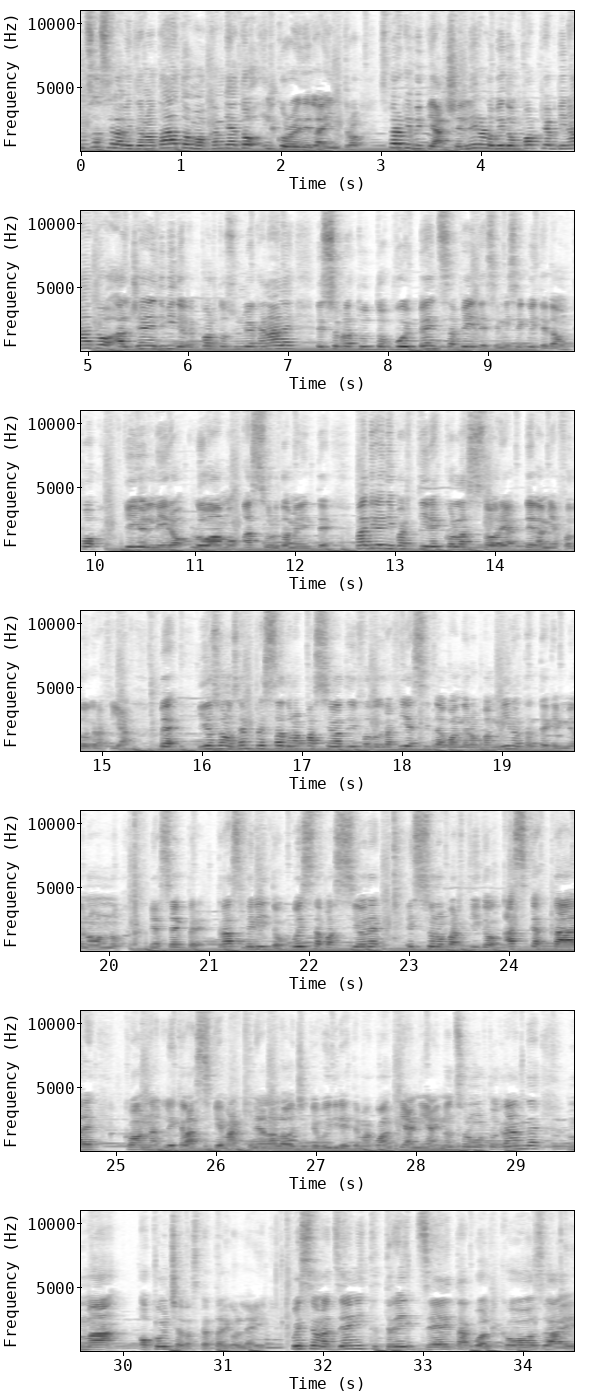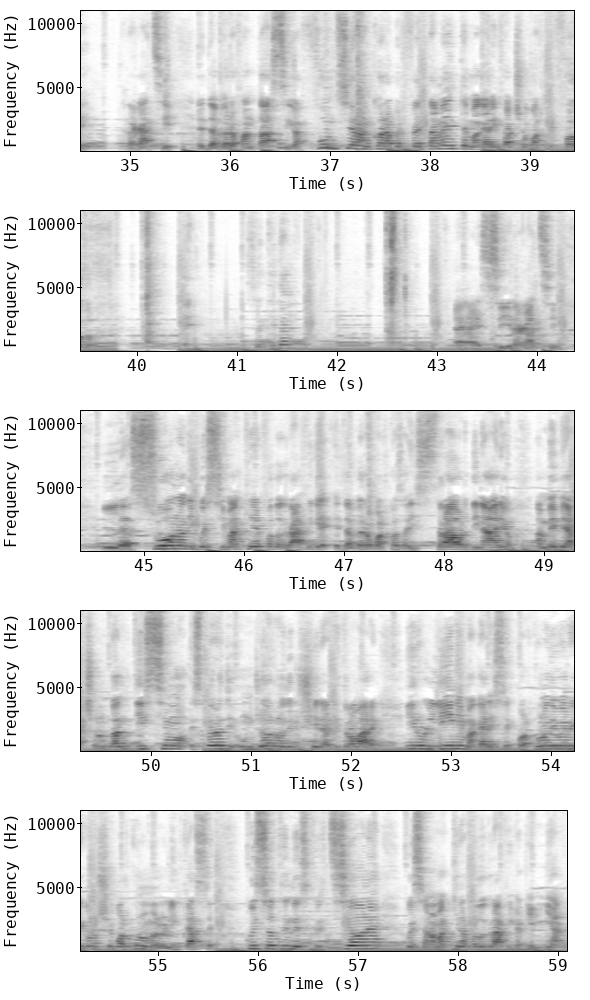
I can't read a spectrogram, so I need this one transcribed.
Non so se l'avete notato ma ho cambiato il colore della intro. Spero che vi piaccia, il nero lo vedo un po' più abbinato al genere di video che porto sul mio canale E soprattutto voi ben sapete se mi seguite da un po' che io il nero lo amo assolutamente. Ma direi di partire con la storia della mia fotografia. Beh, io sono sempre stato un appassionato di fotografia sin da quando ero bambino Tant'è che mio nonno mi ha sempre trasferito questa passione e sono partito a scattare con le classiche macchine analogiche. Voi direte, ma quanti anni hai? Non sono molto grande, ma ho cominciato a scattare con lei. Questa è una Zenith 3Z qualcosa e ragazzi è davvero fantastica. Funziona ancora perfettamente, magari faccio qualche foto. Eh, sentite? Eh sì ragazzi, il suono di queste macchine fotografiche è davvero qualcosa di straordinario, a me piacciono tantissimo e spero di un giorno di riuscire a ritrovare i rullini, magari se qualcuno di voi ne conosce qualcuno me lo linkasse qui sotto in descrizione. Questa è una macchina fotografica che mi ha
